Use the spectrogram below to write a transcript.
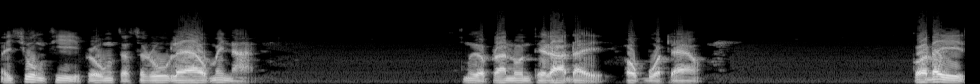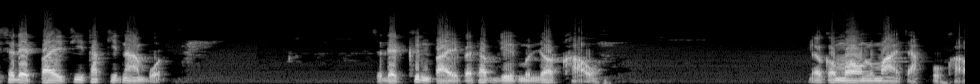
ในช่วงที่พระองค์จัสรู้แล้วไม่นาน เมื่อพระนนเทระได้ออกบวชแล้ว ก็ได้เสด็จไปที่ทักกินาบท เสด็จขึ้นไปประทับยืนบนยอดเขา แล้วก็มองลงมาจากภูเขา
